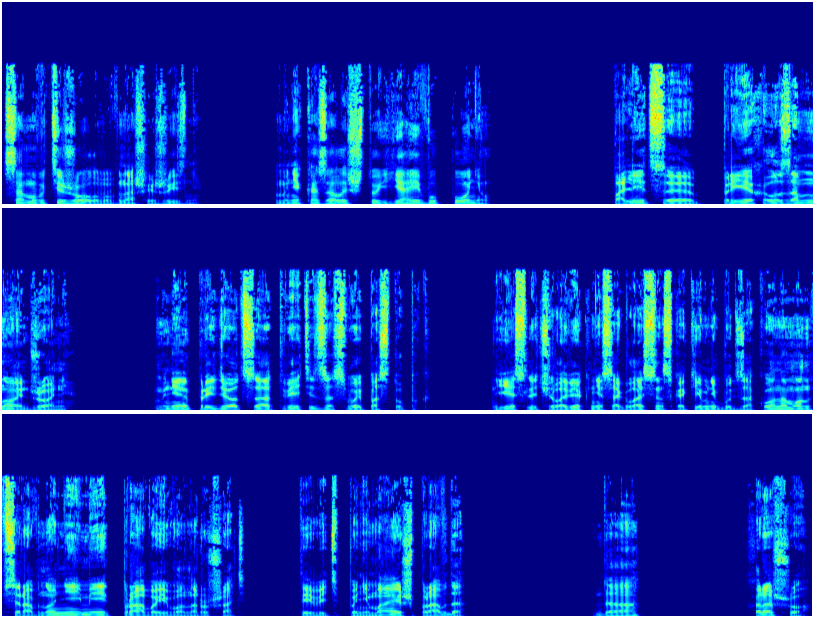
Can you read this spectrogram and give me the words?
самого тяжелого в нашей жизни, мне казалось, что я его понял. Полиция приехала за мной, Джонни. Мне придется ответить за свой поступок. Если человек не согласен с каким-нибудь законом, он все равно не имеет права его нарушать. Ты ведь понимаешь, правда? Да. Хорошо.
